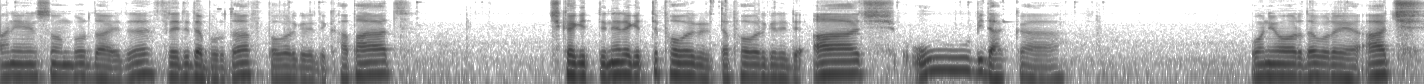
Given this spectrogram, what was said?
Bunny en son buradaydı. Freddy de burada. Power Grid'i kapat. Çıka gitti. Nereye gitti? Power Grid'de. Power Grid'i aç. Uuu bir dakika. Bonnie orada buraya aç.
